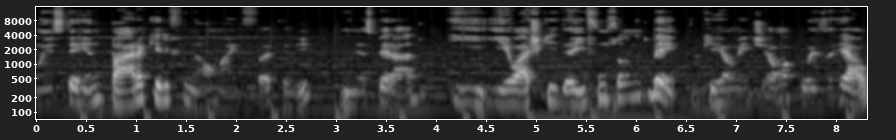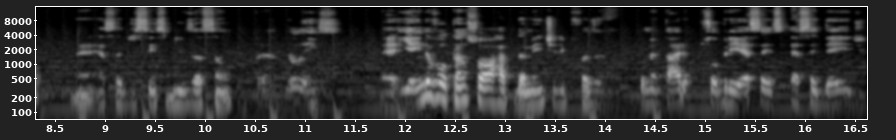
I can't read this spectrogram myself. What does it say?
põe esse terreno para aquele final mindfuck ali, inesperado. E, e, eu acho que daí funciona muito bem, porque realmente é uma coisa real, né, essa desensibilização para violência. É, e ainda voltando só rapidamente ali para fazer um comentário sobre essa, essa ideia de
